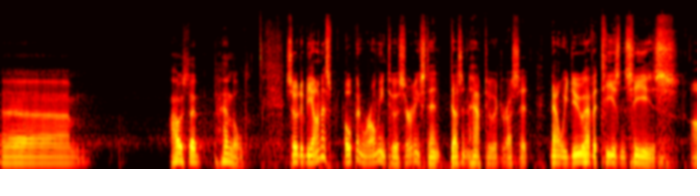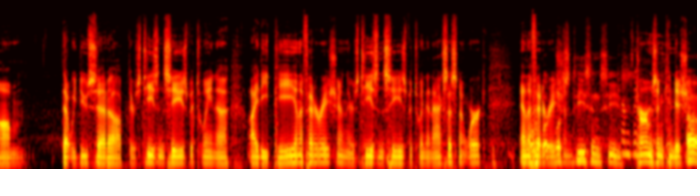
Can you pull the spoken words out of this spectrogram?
Um, how is that handled? So to be honest, open roaming to a certain extent doesn't have to address it. Now we do have a T's and C's um, that we do set up. There's T's and C's between a IDP and the federation. There's T's and C's between an access network and the What- what- federation. What's T's and C's? Terms and terms and conditions. Oh,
